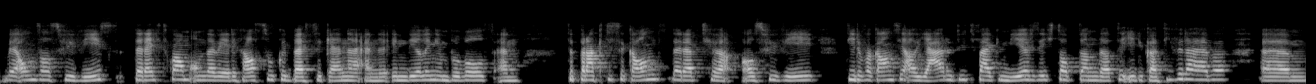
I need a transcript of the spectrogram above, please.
bij ons als VV's terecht kwam, omdat wij de gasten ook het beste kennen en de indeling in bubbels en de praktische kant, daar heb je als VV die de vakantie al jaren doet vaak meer zicht op dan dat de educatieven dat hebben, Ehm,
